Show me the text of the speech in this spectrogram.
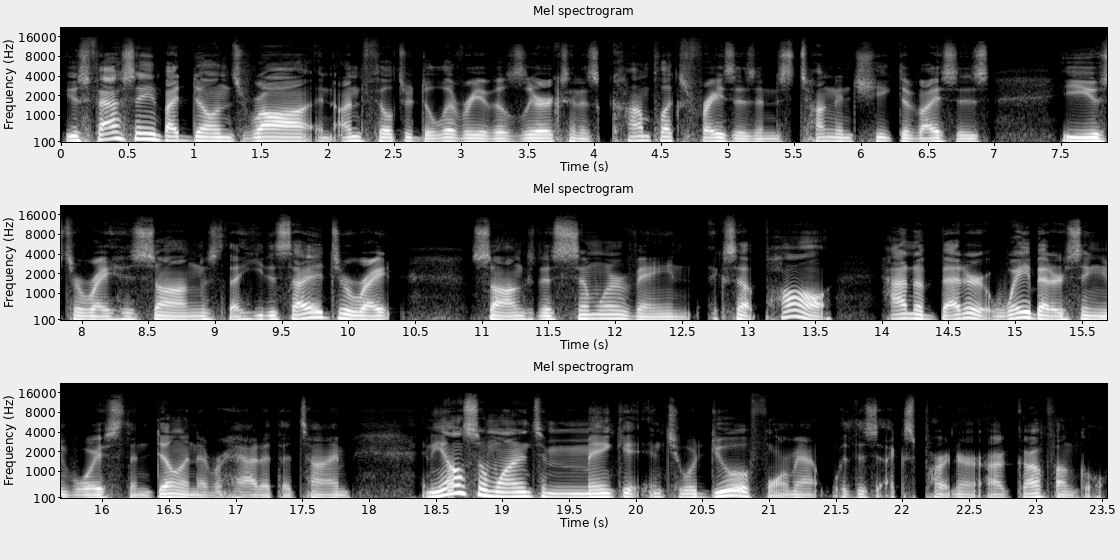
He was fascinated by Dylan's raw and unfiltered delivery of his lyrics and his complex phrases and his tongue in cheek devices he used to write his songs that he decided to write songs in a similar vein, except Paul had a better, way better singing voice than Dylan ever had at that time. And he also wanted to make it into a duo format with his ex partner, Art Garfunkel.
